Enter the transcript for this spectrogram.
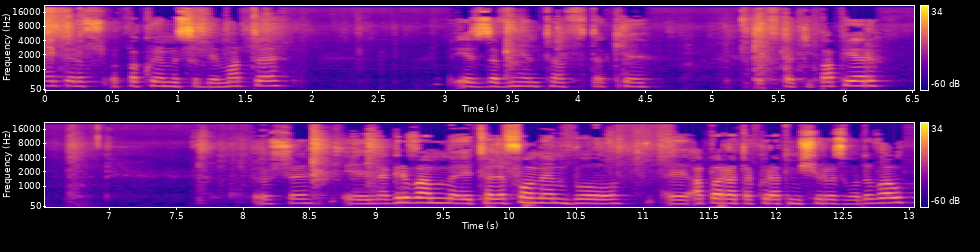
najpierw opakujemy sobie matę. Jest zawinięta w, takie, w taki papier. Proszę. Y, Nagrywam y, telefonem, bo y, aparat akurat mi się rozładował.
